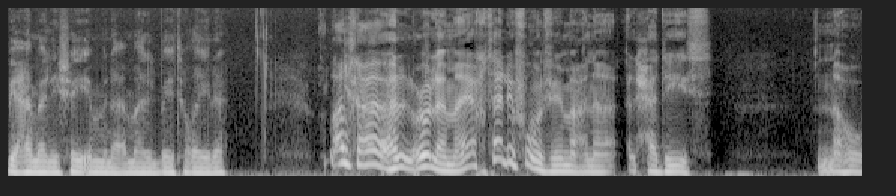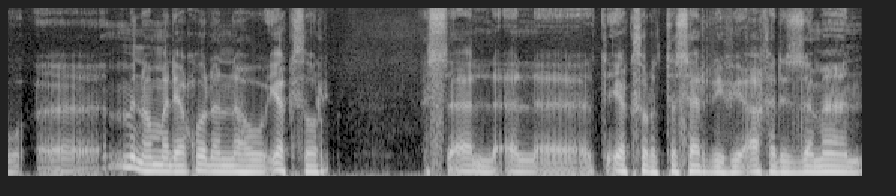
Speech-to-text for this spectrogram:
بعمل شيء من أعمال البيت وغيره؟ العلماء يختلفون في معنى الحديث؟ أنه آه، منهم من يقول أنه يكثر يكثر التسري في آخر الزمان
